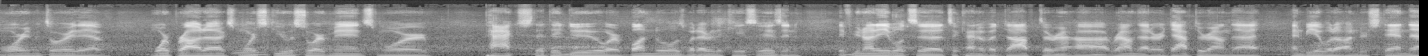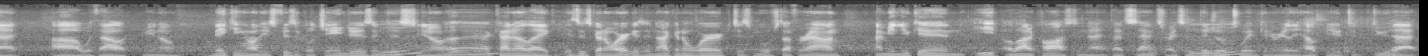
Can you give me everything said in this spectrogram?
more inventory, they have more products, more Mhm. SKU assortments, more packs that they do or bundles, whatever the case is. And if you're not able to, to kind of adopt around, uh, around that or adapt around that and be able to understand that uh, without, you know, making all these physical changes and just, you know, uh, kind of like, is this going to work? Is it not going to work? Just move stuff around. I mean, you can eat a lot of cost in that, that sense, right? So the digital twin can really help you to do Yeah. that.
